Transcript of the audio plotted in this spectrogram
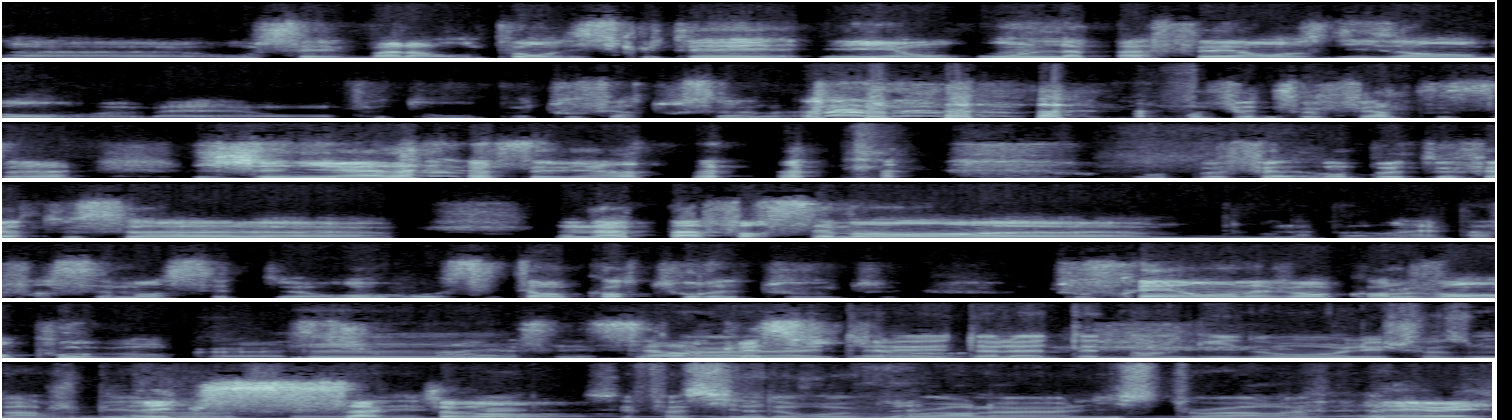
Euh, on sait, voilà, on peut en discuter et on, ne l'a pas fait en se disant bon, euh, ben, en fait, on peut tout faire tout seul. on peut tout faire tout seul. Génial, c'est bien. on peut faire, on peut tout faire tout seul. Euh, on n'a pas forcément, on n'a pas, on n'a pas forcément cette. C'était encore tout, tout, tout tout frais, on avait encore le vent en poupe, donc euh, c'est mmh. erreur classique. Hein. T'as la tête dans le guidon, les choses marchent bien. Exactement. C'est facile de revoir l'histoire. Eh oui.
